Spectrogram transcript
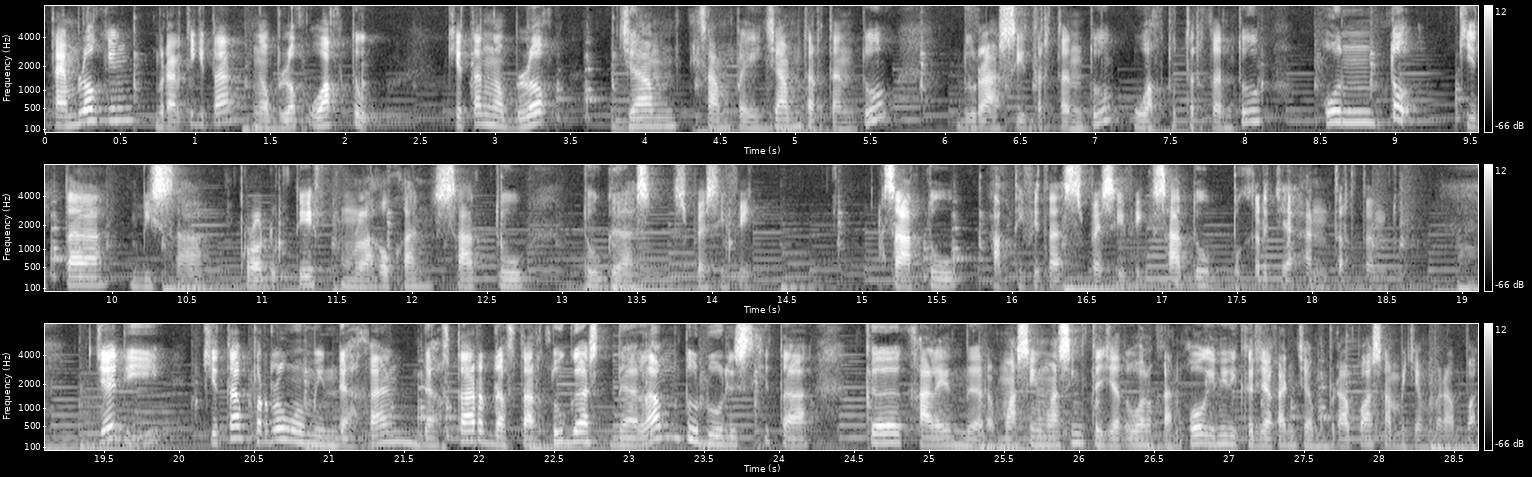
Time blocking berarti kita ngeblok waktu. Kita ngeblok jam sampai jam tertentu, durasi tertentu, waktu tertentu untuk kita bisa produktif melakukan satu tugas spesifik, satu aktivitas spesifik, satu pekerjaan tertentu. Jadi, kita perlu memindahkan daftar-daftar tugas dalam to-do list kita ke kalender. Masing-masing kita jadwalkan. Oh, ini dikerjakan jam berapa sampai jam berapa.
